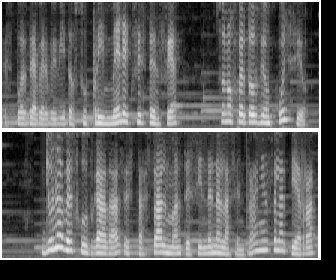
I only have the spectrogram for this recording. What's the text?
después de haber vivido su primera existencia, son objetos de un juicio. Y una vez juzgadas, estas almas descienden a las entrañas de la tierra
